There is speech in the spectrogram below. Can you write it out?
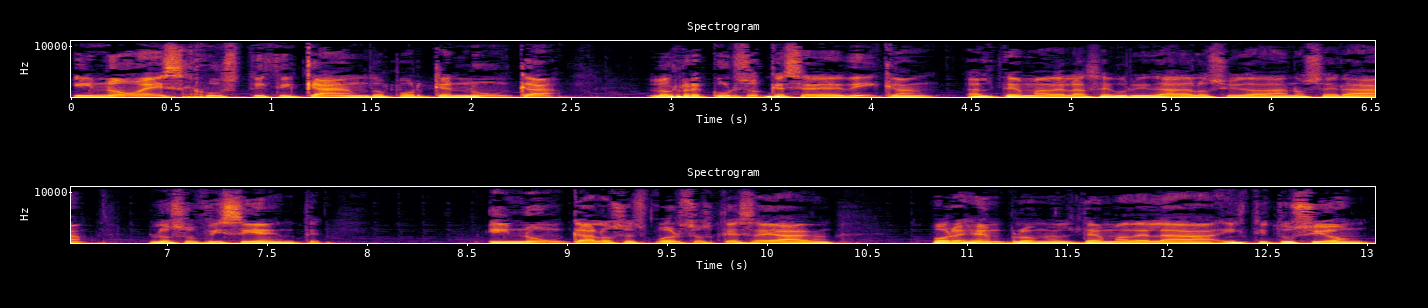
y no es justificando, porque nunca los recursos que se dedican al tema de la seguridad de los ciudadanos será lo suficiente y nunca los esfuerzos que se hagan, por ejemplo, en el tema de la institución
